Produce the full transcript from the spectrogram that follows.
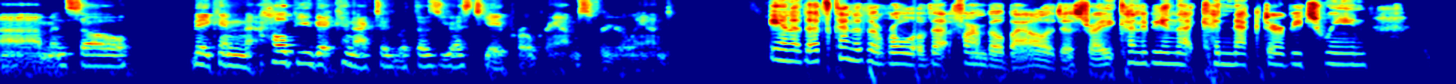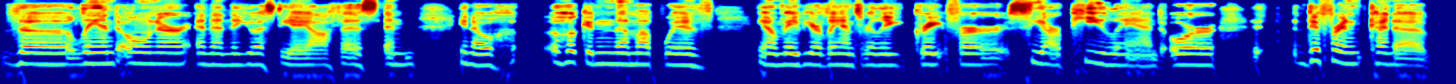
Um, and so they can help you get connected with those USDA programs for your land. Anna, that's kind of the role of that farm bill biologist, right? Kind of being that connector between the landowner and then the USDA office and, you know, hooking them up with, you know, maybe your land's really great for CRP land or eh, different kind of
